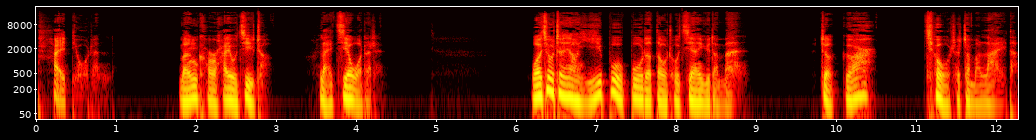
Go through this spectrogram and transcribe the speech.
太丢人了。门口还有记者，来接我的人。我就这样一步步的走出监狱的门，这歌儿就是这么来的。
